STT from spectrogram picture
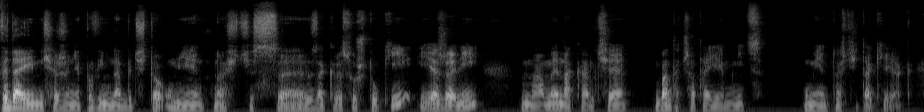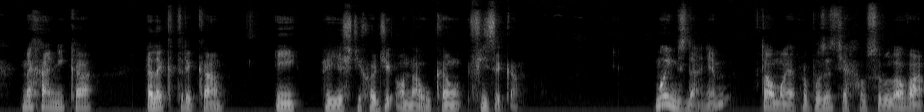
Wydaje mi się, że nie powinna być to umiejętność z e, zakresu sztuki, jeżeli mamy na karcie badacza tajemnic umiejętności takie jak mechanika, elektryka i jeśli chodzi o naukę fizyka. Moim zdaniem to moja propozycja house rule'owa.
